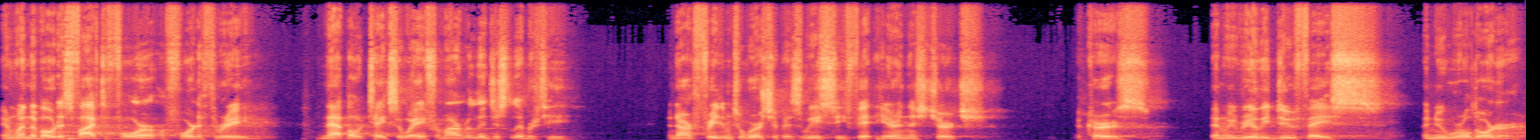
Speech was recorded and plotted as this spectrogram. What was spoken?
And when the vote is 5 to 4 or 4 to 3, and that vote takes away from our religious liberty, and our freedom to worship as we see fit here in this church occurs, then we really do face a new world order,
